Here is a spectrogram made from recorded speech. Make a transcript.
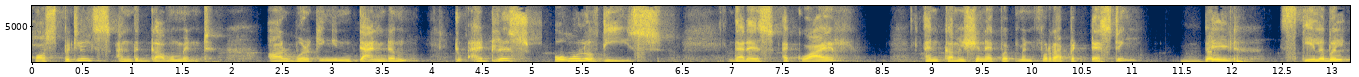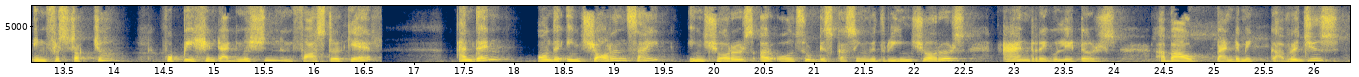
hospitals, and the government are working in tandem to address all of these. That is, acquire and commission equipment for rapid testing, build scalable infrastructure for patient admission and faster care, and then on the insurance side, insurers are also discussing with reinsurers and regulators about pandemic coverages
